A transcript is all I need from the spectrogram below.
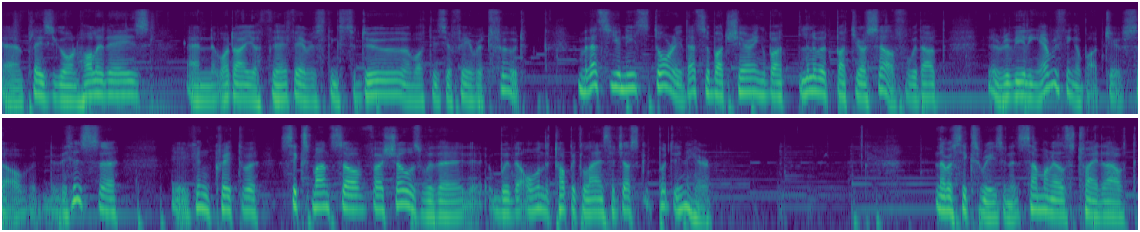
uh, places you go on holidays, and what are your th- favorite things to do, and what is your favorite food? I mean, that's a unique story. That's about sharing about a little bit about yourself without uh, revealing everything about you. So this is. Uh, you can create uh, six months of uh, shows with with all the topic lines I just put in here. Number six reason is someone else tried it out.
